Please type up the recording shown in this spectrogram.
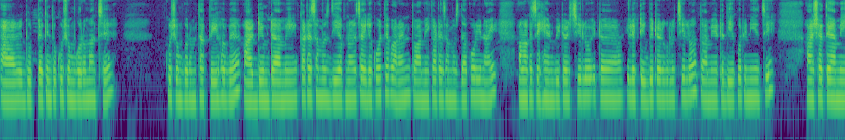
আর দুধটা কিন্তু কুসুম গরম আছে। কুসুম গরম থাকতেই হবে। আর ডিমটা আমি কাঁটা চামচ দিয়ে আপনারা চাইলে করতে পারেন। তো আমি কাঁটা চামচ দা করি নাই। আমার কাছে হ্যান্ড বিটার ছিল, এটা ইলেকট্রিক বিটারগুলো ছিল। তো আমি এটা দিয়ে করে নিয়েছি। আর সাথে আমি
